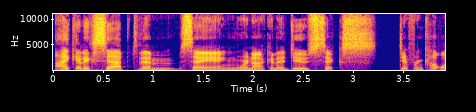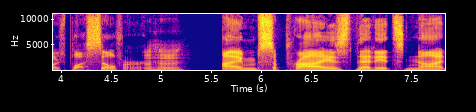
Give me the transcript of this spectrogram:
I could accept them saying we're not going to do six different colors plus silver. Mm-hmm. I'm surprised that it's not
